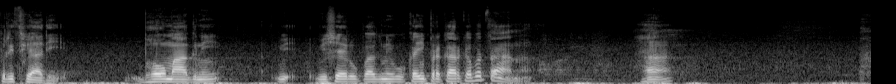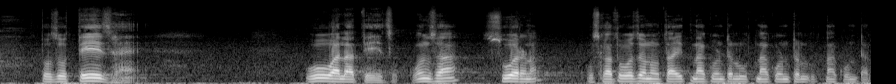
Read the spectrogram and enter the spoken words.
पृथ्वी आदि भौमाग्नि विषय रूप अग्नि, वो कई प्रकार का बताया ना। हाँ। तो जो तेज है, वो वाला तेज कौन सा? सुवर्ण। उसका तो वज़न होता है इतना क्विंटल, उतना क्विंटल उतना क्विंटल।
